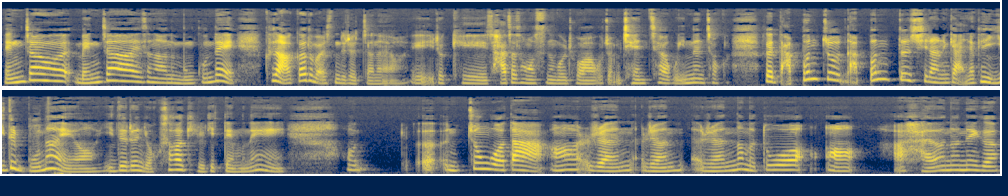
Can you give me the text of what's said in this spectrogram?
맹자, 맹자에서 나오는 문구인데, 그 아까도 말씀드렸잖아요. 이렇게 사자성어 쓰는 걸 좋아하고 좀 젠치하고 있는 척. 그러니까 나쁜 쪽, 나쁜 뜻이라는 게 아니라 그냥 이들 문화예요. 이들은 역사가 길기 때문에, 어, 中国大啊人人那么多啊 啊还有呢那个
